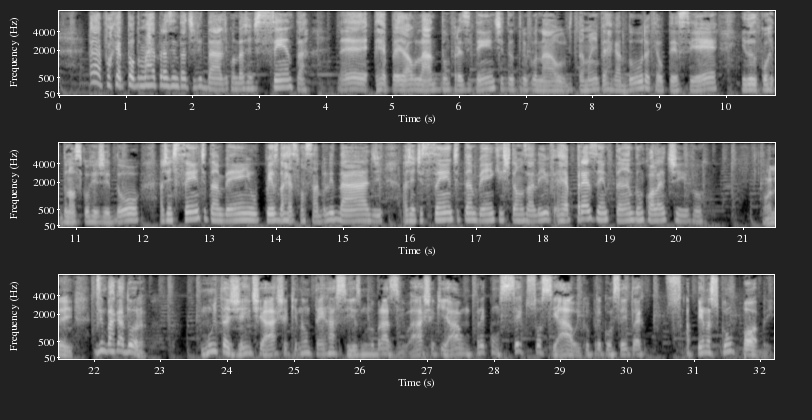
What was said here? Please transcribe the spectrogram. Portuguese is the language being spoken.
É, porque é toda uma representatividade quando a gente senta né, ao lado de um presidente do tribunal de tamanha envergadura, que é o TSE, e do, do, nosso corregedor, a gente sente também o peso da responsabilidade, a gente sente também que estamos ali representando um coletivo. Olha aí. Desembargadora, muita gente acha que não tem racismo no Brasil, acha que há um preconceito social e que o preconceito é apenas com o pobre.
